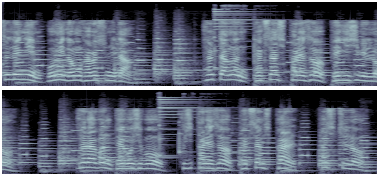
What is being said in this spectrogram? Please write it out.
선생님, 몸이 너무 가볍습니다. 혈당은 148에서 121로, 혈압은 155, 98에서 138, 87로,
